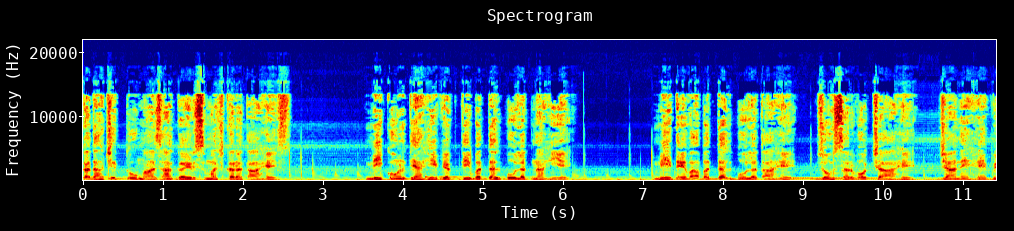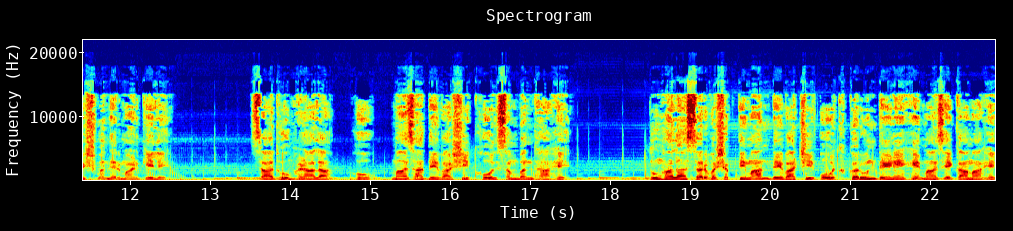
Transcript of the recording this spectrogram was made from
कदाचित तू माझा गैरसमज करत आहेस. मी कोणत्याही व्यक्तीबद्दल बोलत नाहीये. मी देवाबद्दल बोलत आहे जो सर्वोच्च आहे ज्याने हे विश्व निर्माण केले. साधू म्हणाला हो माझा देवाशी खोल संबंध आहे. तुम्हाला सर्वशक्तिमान देवाची ओळख करून देणे हे माझे काम आहे.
